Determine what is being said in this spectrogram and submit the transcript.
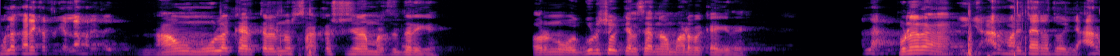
ಮೂಲ ಕಾರ್ಯಕರ್ತರಿಗೆಲ್ಲ ಮರಿತಾ ಇದ್ರು ನಾವು ಮೂಲ ಕಾರ್ಯಕರ್ತರನ್ನು ಸಾಕಷ್ಟು ಜನ ಮರೆತಿದ್ದಾರೆ ಅವರನ್ನು ಒಗ್ಗೂಡಿಸೋ ಕೆಲಸ ನಾವು ಮಾಡಬೇಕಾಗಿದೆ. ಅಲ್ಲ ಪುನರ ಈಗ ಯಾರು ಮರಿತಾ ಇರೋದು ಯಾರು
